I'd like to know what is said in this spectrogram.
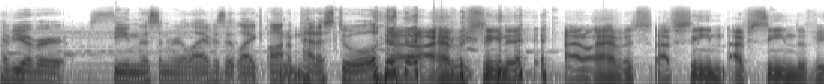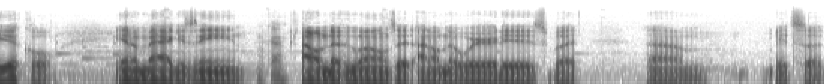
Have you ever seen this in real life? Is it like on a pedestal? uh, I haven't seen it. I don't. I haven't. I've seen. I've seen the vehicle in a magazine. okay. I don't know who owns it. I don't know where it is, but um, it's a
